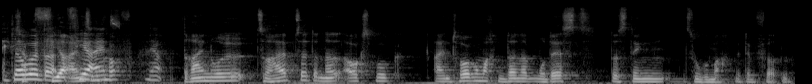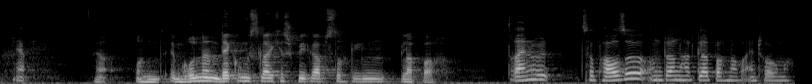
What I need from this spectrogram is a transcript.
Ich glaube, hab da- 4-1 im 4-1, Kopf. ja. 3-0 zur Halbzeit, dann hat Augsburg ein Tor gemacht und dann hat Modest das Ding zugemacht mit dem vierten. Ja. Ja. Und im Grunde ein deckungsgleiches Spiel gab es doch gegen Gladbach. 3-0 zur Pause und dann hat Gladbach noch ein Tor gemacht.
